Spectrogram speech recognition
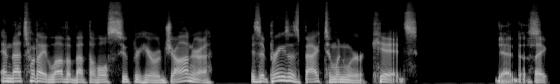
and that's what I love about the whole superhero genre is it brings us back to when we were kids. Yeah, it does. Like-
